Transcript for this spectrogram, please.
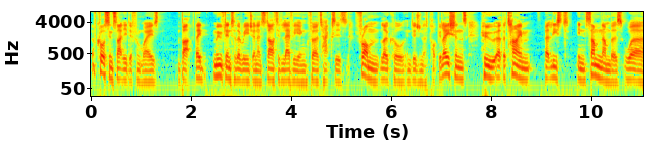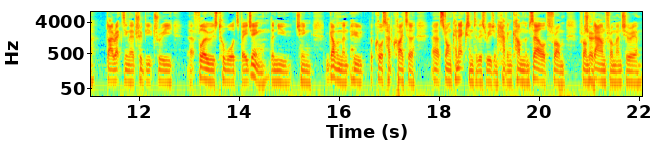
of course, in slightly different ways. But they moved into the region and started levying fur taxes from local indigenous populations who at the time, at least in some numbers, were directing their tributary uh, flows towards Beijing, the new Qing government, who of course had quite a uh, strong connection to this region, having come themselves from from sure. down from Manchuria.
